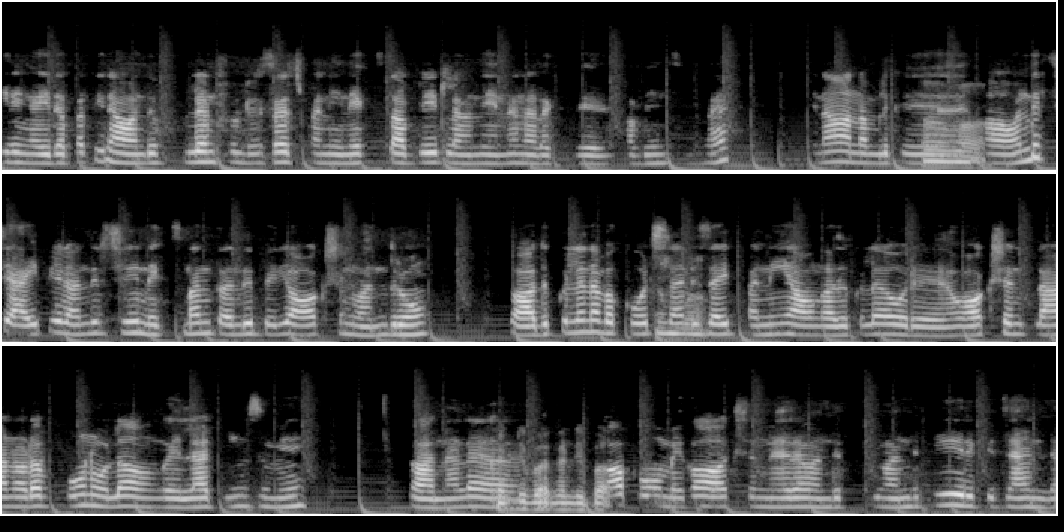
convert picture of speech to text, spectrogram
இருங்க இத பத்தி நான் வந்து ஃபுல் அண்ட் ஃபுல் ரிசர்ச் பண்ணி நெக்ஸ்ட் அப்டேட்ல வந்து என்ன நடக்குது அப்படின்னு சொல்றேன். ஏன்னா நம்மளுக்கு வந்துருச்சு. ஐபிஎல் வந்துருச்சு. நெக்ஸ்ட் மந்த் வந்து பெரிய ஆக்ஷன் வந்துரும். ஸோ அதுக்குள்ள நம்ம கோச்லாம். டிசைட் பண்ணி அவங்க அதுக்குள்ள ஒரு ஆக்ஷன் பிளானோட போகணும்ல அவங்க எல்லா டீம்ஸுமே ஸோ அதனால கண்டிப்பா கண்டிப்பா. பார்ப்போம் மெகா ஆக்ஷன் வேற வந்துட்டு வந்துட்டே இருக்கு ஜான்ல.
